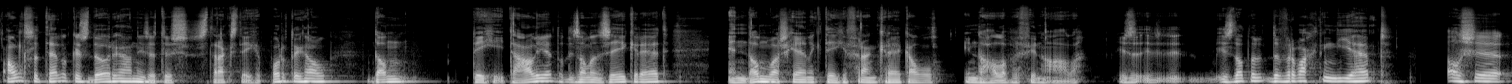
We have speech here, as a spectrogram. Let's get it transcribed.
Als ze telkens doorgaan, is het dus straks tegen Portugal, dan tegen Italië, dat is al een zekerheid, en dan waarschijnlijk tegen Frankrijk al in de halve finale. Is, is dat de, verwachting die je hebt? Als je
